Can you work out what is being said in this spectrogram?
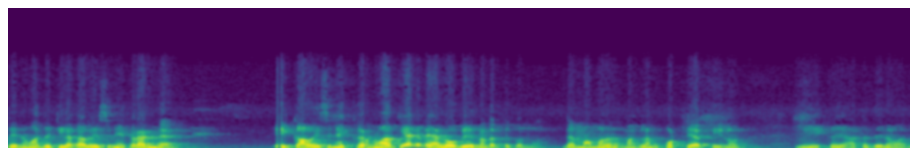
දෙනවද කියලා ගවේෂණය කරන්නේ ඒ ගවේෂණය කරනවා කියන්නේ මෙයා ලෝභය නඩත්තු කරනවා. දැන් මම මගලන් කොට්ටයක් තියෙනවා. මේක යාට දෙනවද?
